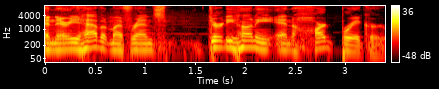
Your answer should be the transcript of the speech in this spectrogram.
And there you have it, my friends. Dirty Honey and Heartbreaker.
